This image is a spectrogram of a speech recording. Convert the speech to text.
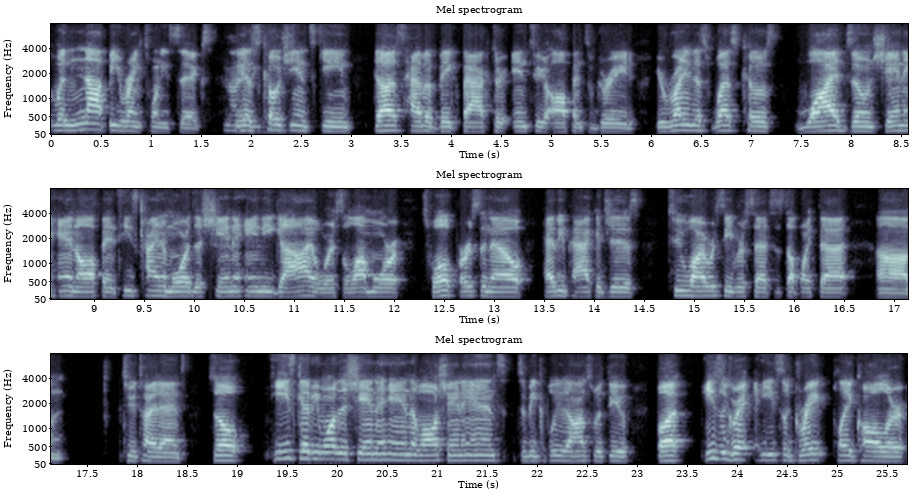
would not be ranked 26 not because coaching and scheme does have a big factor into your offensive grade. You're running this West Coast wide zone Shanahan offense. He's kind of more the Shanahan guy, where it's a lot more 12 personnel, heavy packages, two wide receiver sets and stuff like that, um, two tight ends. So he's gonna be more of the Shanahan of all Shanahans, to be completely honest with you. But he's a great he's a great play caller,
